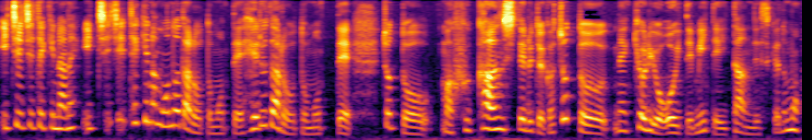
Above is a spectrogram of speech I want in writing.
一時的なね一時的なものだろうと思って減るだろうと思ってちょっと、まあ、俯瞰してるというかちょっとね距離を置いて見ていたんですけども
